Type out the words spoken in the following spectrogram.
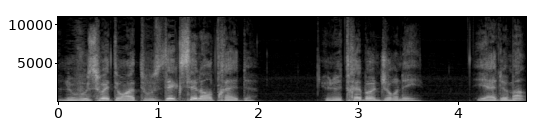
Nous vous souhaitons à tous d'excellents trades, une très bonne journée et à demain.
